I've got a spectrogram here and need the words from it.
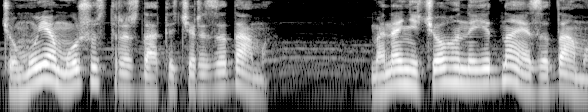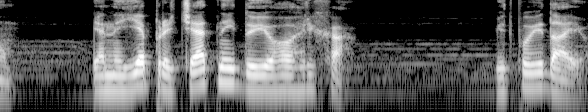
чому я мушу страждати через Адама? Мене нічого не єднає з Адамом, я не є причетний до його гріха. Відповідаю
